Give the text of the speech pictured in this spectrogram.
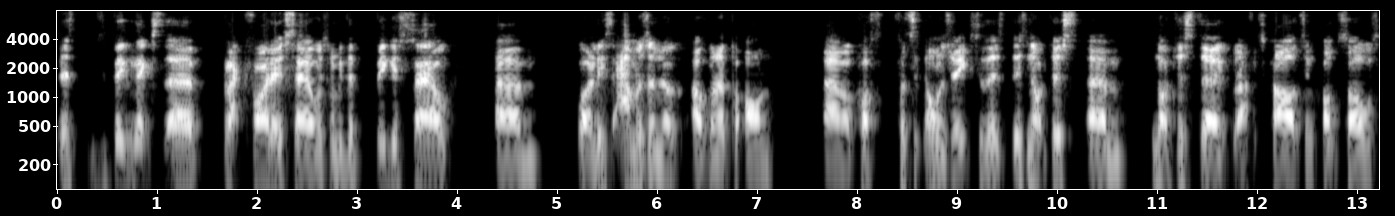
the big next uh, Black Friday sale is going to be the biggest sale. Um, well, at least Amazon are, are going to put on um, across for technology. So there's there's not just um, not just uh, graphics cards and consoles.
